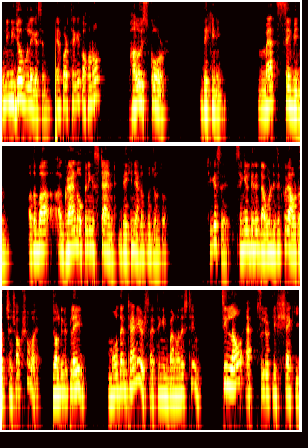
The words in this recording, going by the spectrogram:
উনি নিজেও ভুলে গেছেন। এরপর থেকে কখনো ভালো স্কোর দেখিনি। ম্যাচ সেভিং অথবা গ্র্যান্ড ওপেনিং স্ট্যান্ড দেখিনি এখন পর্যন্ত। ঠিক আছে? সিঙ্গেল ডিজিট, ডাবল ডিজিট করে আউট হচ্ছেন সব সময় already played more than ten years I think in Bangladesh team chill now absolutely shaky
